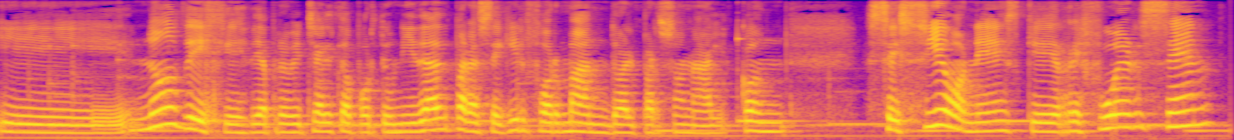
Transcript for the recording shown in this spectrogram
no dejes de aprovechar esta oportunidad para seguir formando al personal con sesiones que refuercen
